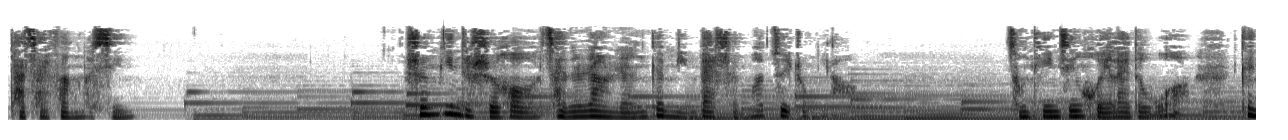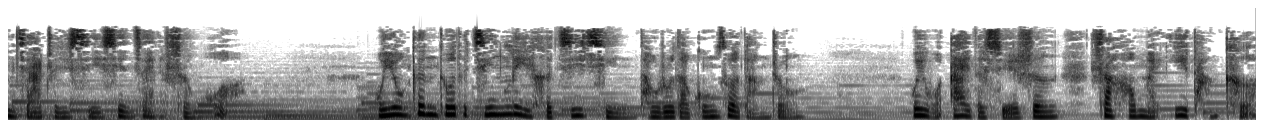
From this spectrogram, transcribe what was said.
他才放了心。生病的时候，才能让人更明白什么最重要。从天津回来的我，更加珍惜现在的生活。我用更多的精力和激情投入到工作当中，为我爱的学生上好每一堂课。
